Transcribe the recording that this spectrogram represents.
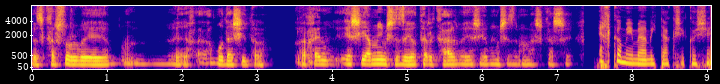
זה קשור בעמוד השדרה. לכן יש ימים שזה יותר קל ויש ימים שזה ממש קשה. איך קמים מהמיטה כשקשה?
